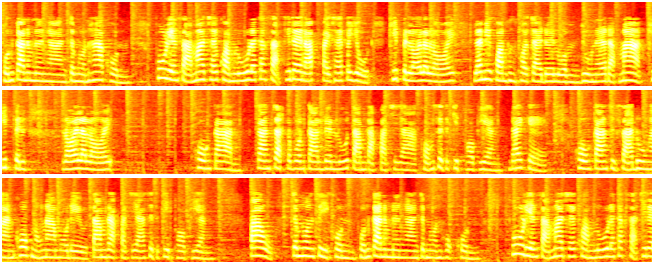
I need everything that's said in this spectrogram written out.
ผลการดำเนินงานจำนวน 5 คน ผู้เรียนสามารถใช้ความรู้และทักษะที่ได้รับไปใช้ประโยชน์ คิดเป็นร้อยละร้อย และมีความพึงพอใจโดยรวมอยู่ในระดับมาก คิดเป็นร้อยละร้อย โครงการการจัดกระบวนการเรียนรู้ตามหลักปรัชญาของเศรษฐกิจพอเพียง ได้แก่ โครงการศึกษาดูงานโคกหนองนาโมเดล ตามหลักปรัชญาเศรษฐกิจพอเพียง เป้าจำนวน 4 คน ผลการดำเนินงานจำนวน 6 คน ผู้เรียนสามารถใช้ความรู้และทักษะที่ได้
